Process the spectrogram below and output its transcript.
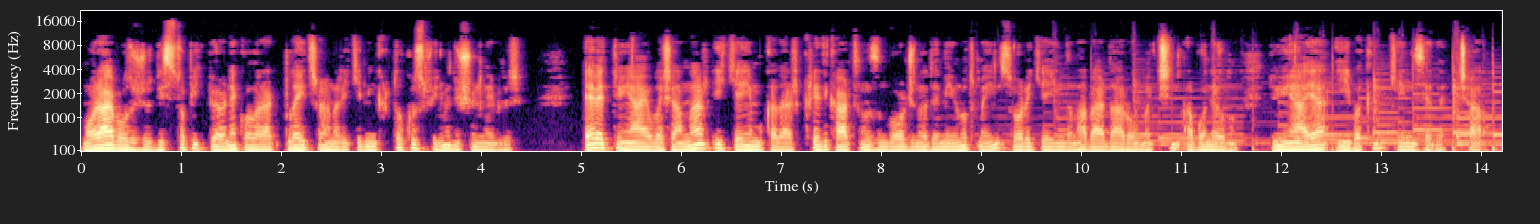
Moral bozucu distopik bir örnek olarak Blade Runner 2049 filmi düşünülebilir. Evet dünyaya ulaşanlar ilk yayın bu kadar. Kredi kartınızın borcunu ödemeyi unutmayın. Sonraki yayından haberdar olmak için abone olun. Dünyaya iyi bakın kendinize de. Ciao.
